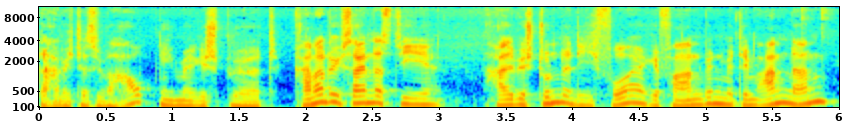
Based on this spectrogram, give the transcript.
da habe ich das überhaupt nicht mehr gespürt. Kann natürlich sein, dass die halbe Stunde, die ich vorher gefahren bin mit dem anderen,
